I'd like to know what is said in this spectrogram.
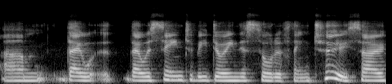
um, they were they were seen to be doing this sort of thing too. So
